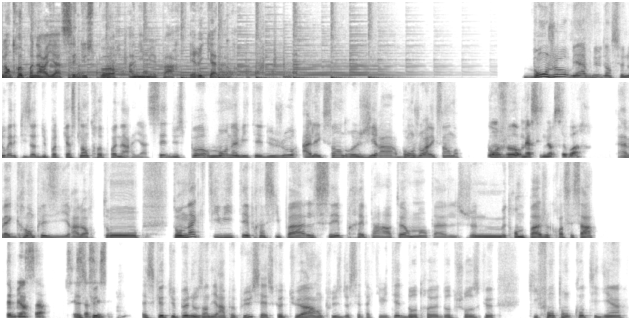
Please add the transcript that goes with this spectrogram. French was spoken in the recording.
L'entrepreneuriat, c'est du sport, animé par Eric Adler. Bonjour, bienvenue dans ce nouvel épisode du podcast L'entrepreneuriat, c'est du sport. Mon invité du jour, Alexandre Girard. Bonjour Alexandre. Bonjour, merci de me recevoir. Avec grand plaisir. Alors, ton, ton activité principale, c'est préparateur mental. Je ne me trompe pas, je crois, c'est ça? C'est bien ça. C'est ça, ça. Est-ce que tu peux nous en dire un peu plus? Est-ce que tu as, en plus de cette activité, d'autres, choses qui font ton quotidien?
